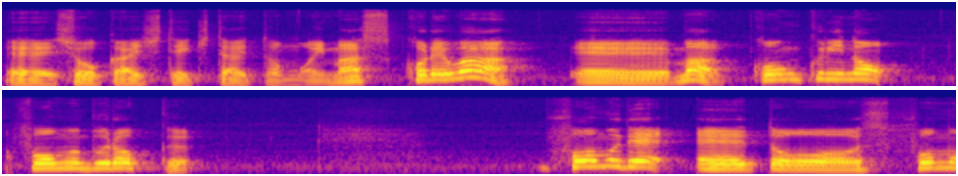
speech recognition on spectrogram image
えー、紹介していきたいと思います。これは、えー、まあコンクリのフォームブロックフォームで、えーと、フォーム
